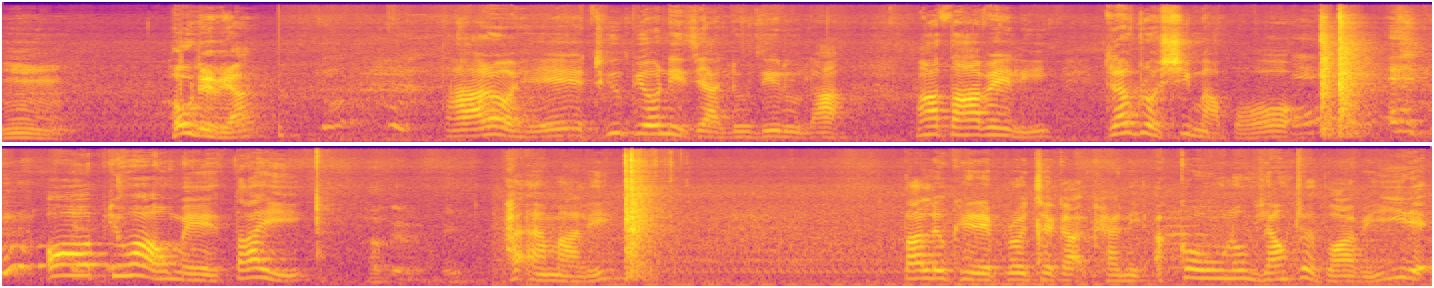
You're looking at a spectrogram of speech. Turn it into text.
อืมဟုတ်တယ်ဗျာဒါကတော့ဟဲ့အထူးပြောနေကြလူသေးလို့လား။ငါသားပဲလေ။ဒီတော့တော့ရှိမှာပေါ့။အော်ပြောအောင်မယ်တားကြီးဟုတ်ကဲ့ဗျဖတ်အံပါလေ။တားလုပ်ခဲ့တဲ့ project ကအခန်းကြီးအကုန်လုံးရောင်းထွက်သွားပြီတဲ့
